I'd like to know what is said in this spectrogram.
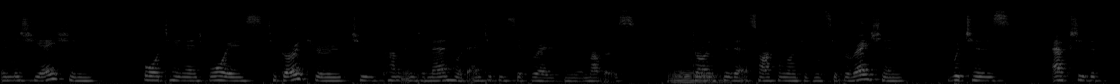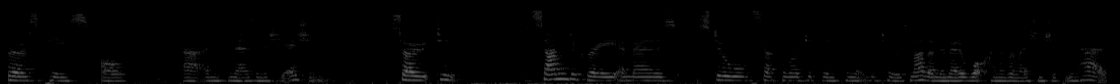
initiation for teenage boys to go through to come into manhood and to be separated from their mothers, Mm. going through that psychological separation, which is actually the first piece of uh, a man's initiation. So to some degree, a man is still psychologically connected to his mother, no matter what kind of relationship he had,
